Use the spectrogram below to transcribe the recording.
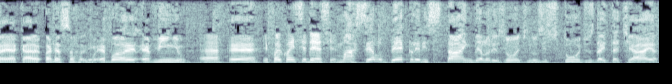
É, cara, olha só, é, bom, é, é vinho. É. É. E foi coincidência. Marcelo Beckler está em Belo Horizonte, nos estúdios da Itatiaia.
